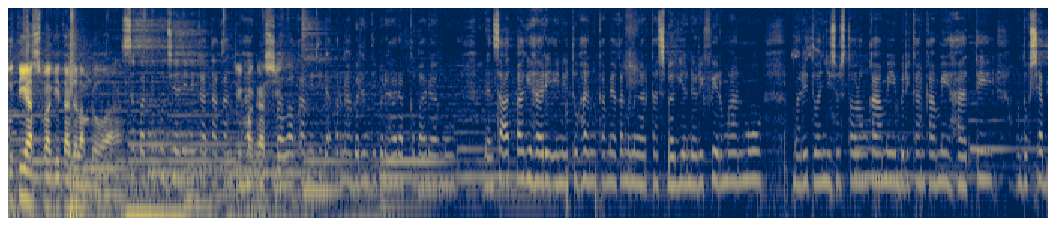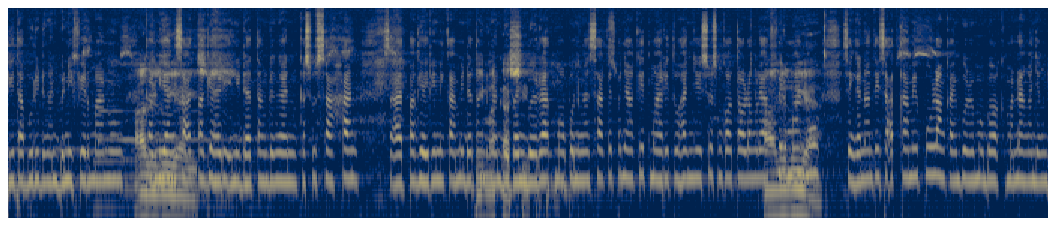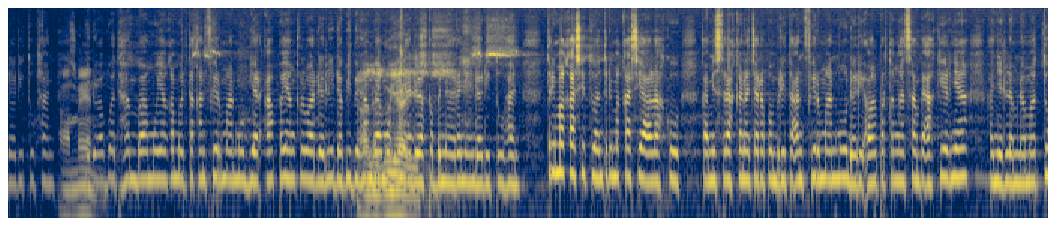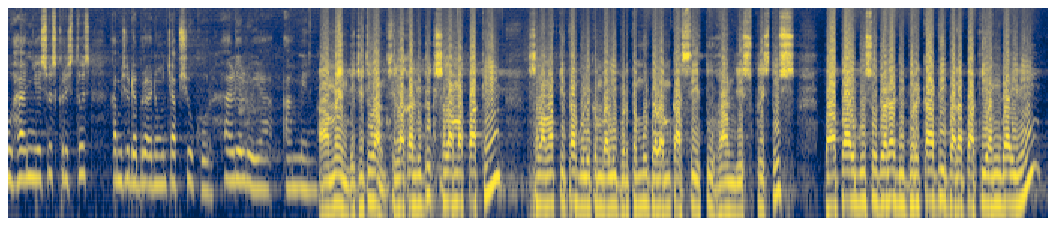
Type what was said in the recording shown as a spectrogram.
Ibu Tia sebagai kita dalam doa. Seperti pujian ini katakan Terima Tuhan kasih. bahwa kami tidak pernah berhenti berharap kepadamu. Dan saat pagi hari ini Tuhan kami akan mendengarkan sebagian dari firman-Mu. Mari Tuhan Yesus tolong kami, berikan kami hati untuk siap ditaburi dengan benih firman-Mu. Kami yang Haleluya, saat pagi hari ini datang dengan kesusahan, saat pagi hari ini kami datang Terima dengan beban kasih, berat maupun dengan sakit penyakit. Mari Tuhan Yesus Engkau tolong Haleluya. firman-Mu sehingga nanti saat kami pulang kami boleh membawa kemenangan yang dari Tuhan. Amin. Berdoa buat hambamu yang akan memberitakan firman-Mu biar apa yang keluar dari lidah bibir hambamu Haleluya, ini adalah kebenaran yang dari Tuhan. Terima kasih Tuhan, terima kasih Allahku. Kami serahkan acara pemberitaan firman-Mu dari awal pertengahan sampai akhirnya. Hanya dalam nama Tuhan Yesus Kristus kami sudah dan mengucap syukur. Haleluya. Amin. Amin. Puji Tuhan. Silakan duduk. Selamat pagi. Selamat kita boleh kembali bertemu dalam kasih Tuhan Yesus Kristus. Bapak, Ibu, Saudara diberkati pada pagi yang indah ini.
